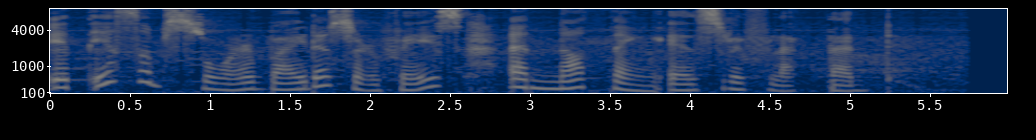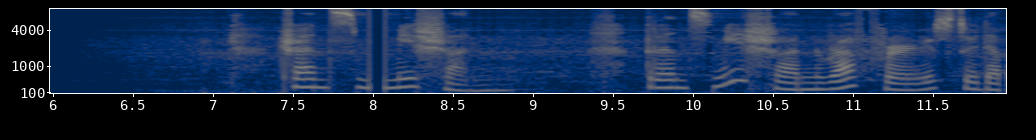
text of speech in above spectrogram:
it is absorbed by the surface and nothing is reflected. Transmission Transmission refers to the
